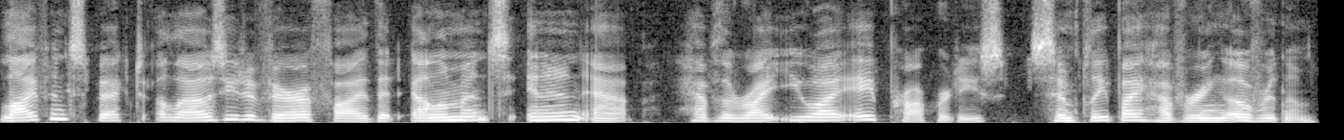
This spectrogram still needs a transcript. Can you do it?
Live Inspect allows you to verify that elements in an app have the right UIA properties simply by hovering over them.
